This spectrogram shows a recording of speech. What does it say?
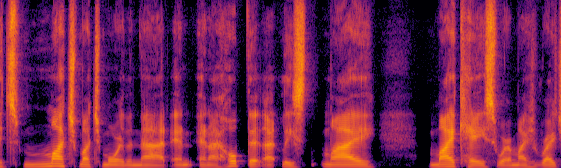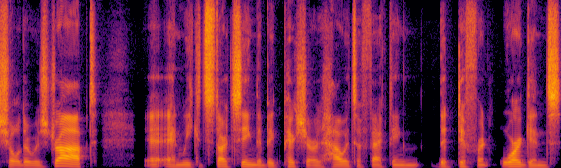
It's much, much more than that. And and I hope that at least my my case where my right shoulder was dropped and we could start seeing the big picture of how it's affecting the different organs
